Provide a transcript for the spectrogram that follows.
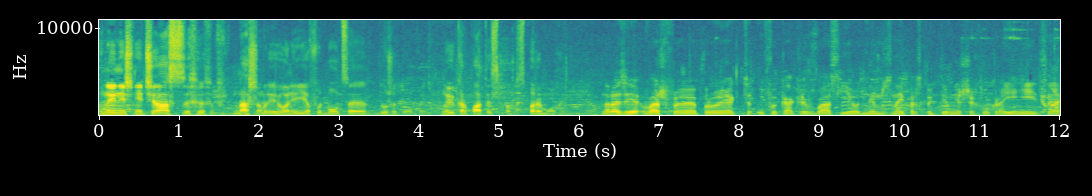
в нинішній час в нашому регіоні є футбол, це дуже добре. Ну і Карпати з перемогою. Наразі ваш е, проект УФК Кривбас є одним з найперспективніших в Україні, і це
